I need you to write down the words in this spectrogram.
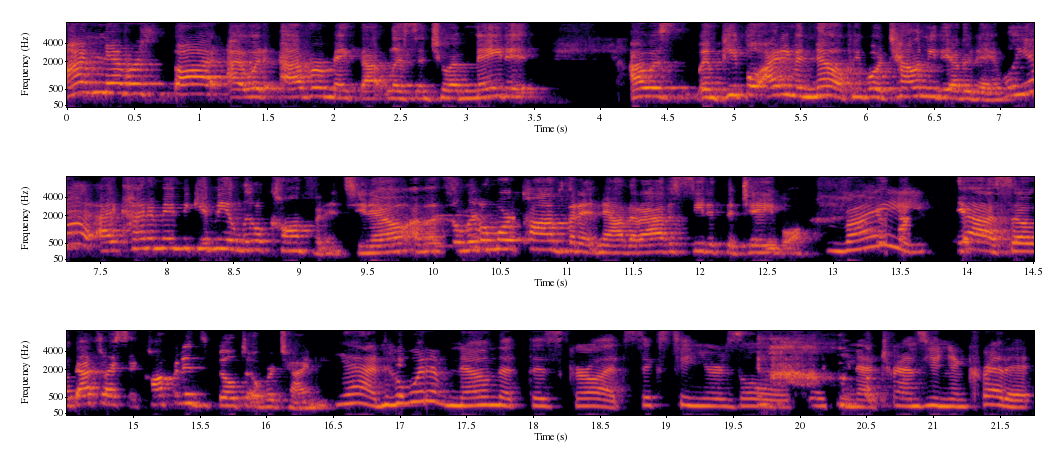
I never thought I would ever make that list and to have made it I was, and people, I didn't even know, people were telling me the other day, well, yeah, I kind of maybe give me a little confidence, you know? I'm a little more confident now that I have a seat at the table. Right. Yeah, so that's why I said confidence built over time. Yeah, and who would have known that this girl at 16 years old working at TransUnion Credit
